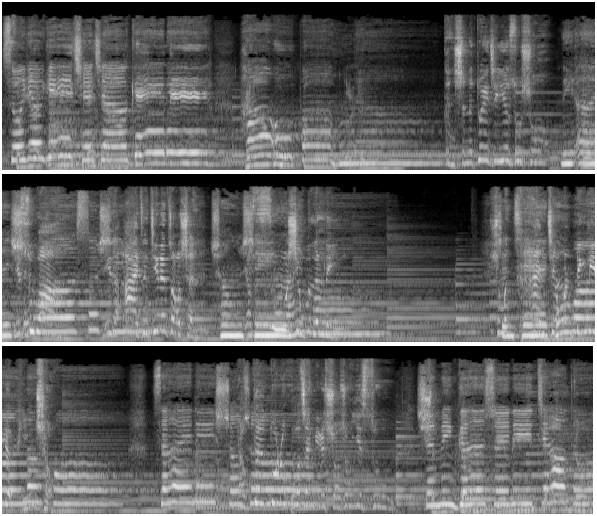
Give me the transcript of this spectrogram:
所有一切交给你，毫无保留。更深的对着耶稣说：“你爱是我苏醒，你的爱在今天早晨重新要苏醒我们的灵，使我们看见我们灵里的贫穷，在你手中，要更多人活在你的手中，耶稣。生命跟随你跳动，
